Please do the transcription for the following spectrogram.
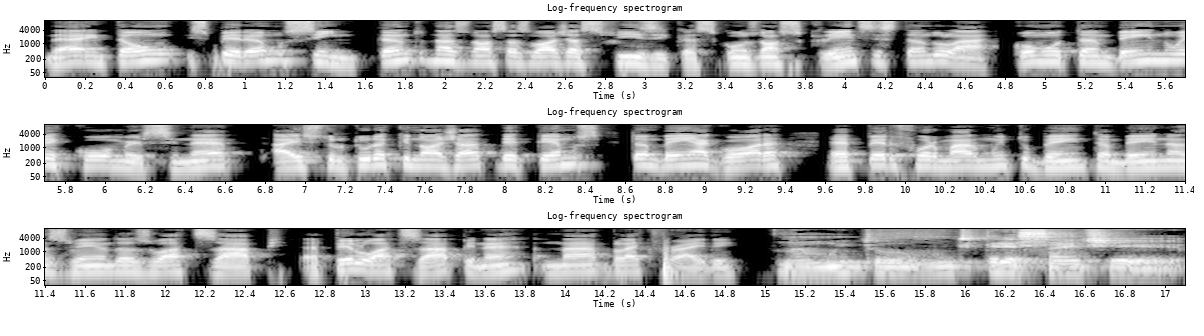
Né? Então, esperamos sim, tanto nas nossas lojas físicas, com os nossos clientes estando lá, como também no e-commerce, né? A estrutura que nós já detemos também agora é performar muito bem também nas vendas WhatsApp, é, pelo WhatsApp, né? Na Black Friday. Muito, muito interessante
